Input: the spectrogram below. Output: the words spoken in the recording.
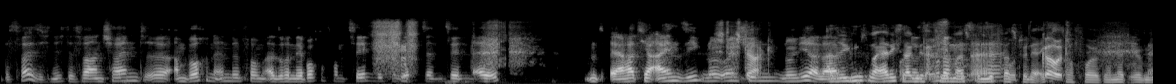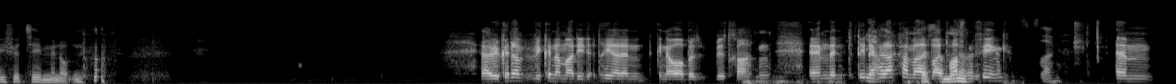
Das weiß ich nicht. Das war anscheinend äh, am Wochenende vom, also in der Woche vom 10. bis zum 16. 10. 11. Und er hat ja einen Sieg, null. Unentschieden, null Niederlagen. Also ich muss mal ehrlich sagen, das das Thema ist für mich äh, was für eine Goat. extra Folge, nicht irgendwie für 10 Minuten. ja, wir können, wir können mal die Trainer dann genauer be betrachten. Ähm, der Trainer Ja. danach kam mal, war. Thorsten Fink, ähm,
